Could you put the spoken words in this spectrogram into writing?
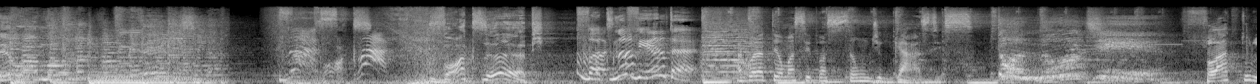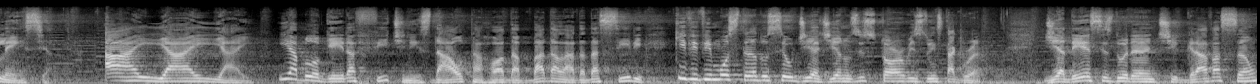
seu amor. Vox. Vox Up. Vox 90. Agora tem uma situação de gases. Tonute. Flatulência. Ai, ai, ai. E a blogueira fitness da alta roda badalada da Siri, que vive mostrando o seu dia a dia nos stories do Instagram. Dia desses, durante gravação,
